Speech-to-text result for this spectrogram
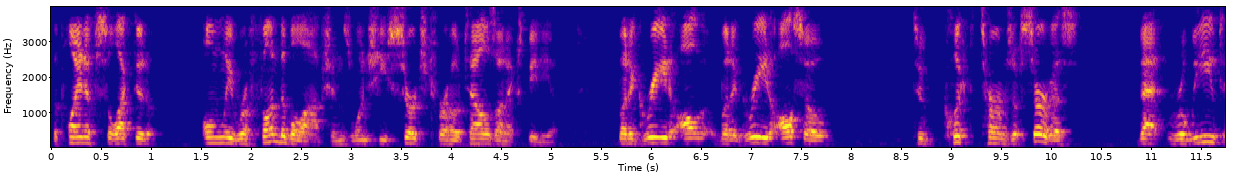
The plaintiff selected only refundable options when she searched for hotels on Expedia, but agreed all but agreed also to click terms of service that relieved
